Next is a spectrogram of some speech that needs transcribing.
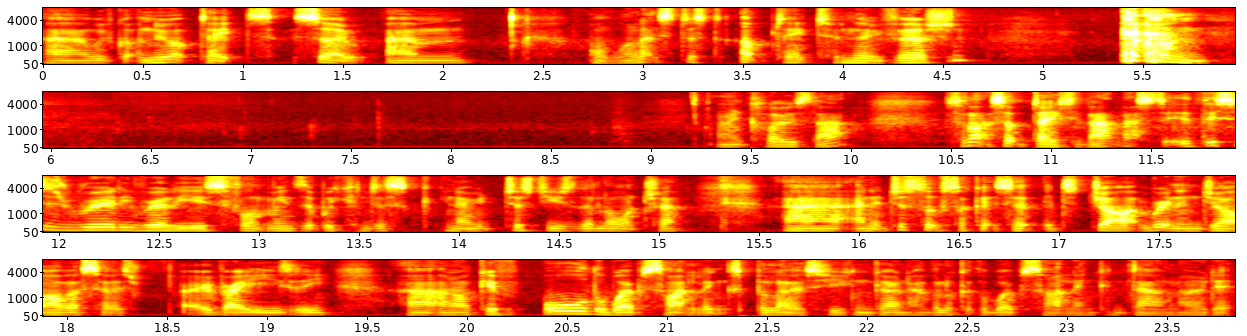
uh, we've got new updates. So, um, oh well, let's just update to a new version. and close that. So that's updated that. That's this is really really useful. It means that we can just you know just use the launcher, uh, and it just looks like it's a, it's written in Java, so it's very very easy. Uh, and I'll give all the website links below, so you can go and have a look at the website link and download it.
